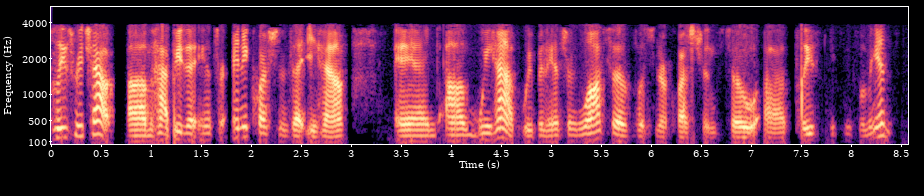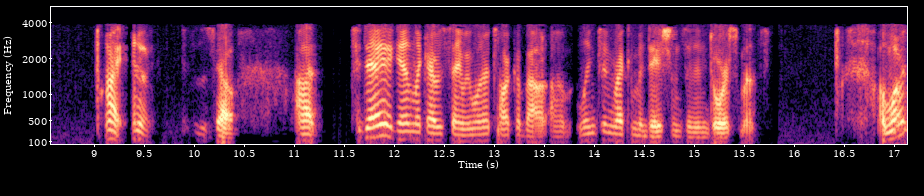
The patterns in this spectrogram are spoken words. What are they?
please reach out. I'm happy to answer any questions that you have. And um, we have. We've been answering lots of listener questions, so uh, please keep them in. All right, anyway, this is the show. Uh, today, again, like I was saying, we want to talk about um, LinkedIn recommendations and endorsements. A large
